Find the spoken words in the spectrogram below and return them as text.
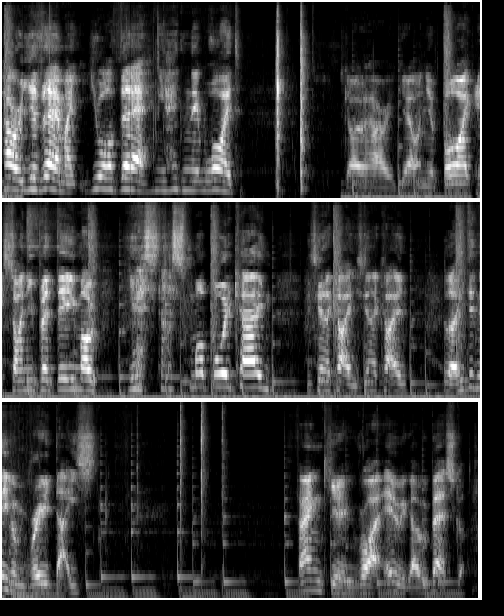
Harry, you're there, mate. You are there and you're heading it wide. Go, Harry. Get on your bike. It's on your Bedimo. Yes, that's my boy Kane. He's going to cut in. He's going to cut in. Look, he didn't even read that. He's... Thank you. Right, here we go. We better score.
